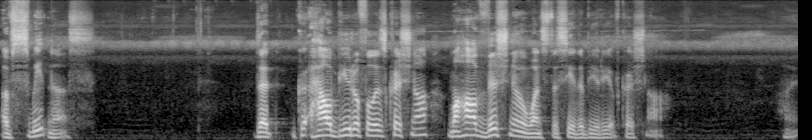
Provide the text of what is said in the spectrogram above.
of sweetness. That how beautiful is Krishna? Mahavishnu wants to see the beauty of Krishna. Right?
